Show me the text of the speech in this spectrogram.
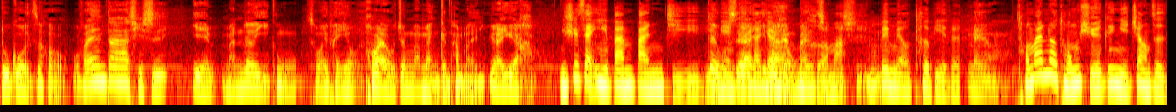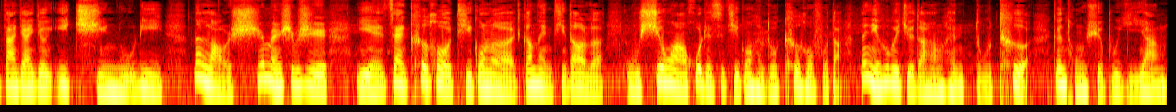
度过之后，我发现大家其实也蛮乐意跟我成为朋友。后来我就慢慢跟他们越来越好。你是在一般班级里面跟大家融合嘛，并没有特别的。没有同班的同学跟你这样子，大家就一起努力。那老师们是不是也在课后提供了？刚才你提到了午休啊，或者是提供很多课后辅导。那你会不会觉得好像很独特，跟同学不一样？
